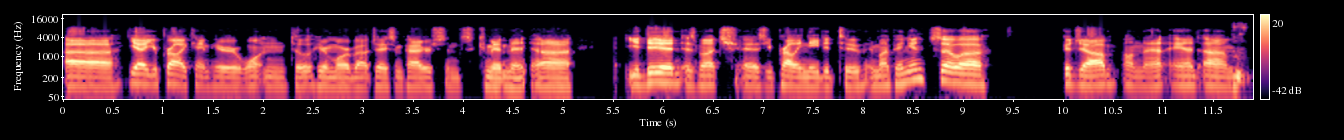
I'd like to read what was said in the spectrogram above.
uh, yeah, you probably came here wanting to hear more about Jason Patterson's commitment. Uh, you did as much as you probably needed to, in my opinion. So, uh, good job on that. And um,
